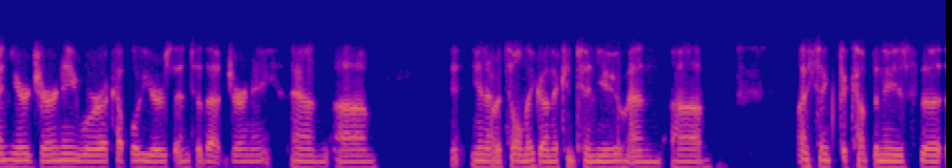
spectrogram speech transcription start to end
10-year journey. We're a couple years into that journey, and um, it, you know, it's only going to continue. And um, I think the companies that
